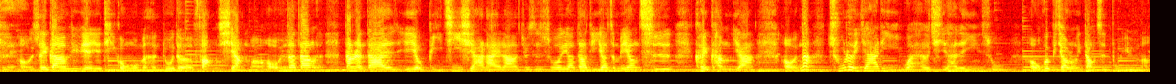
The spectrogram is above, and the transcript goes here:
对，好，所以刚刚 Vivian 也提供我们很多的方向嘛，吼、嗯，那当当然大家也有笔记下来啦，就是说要到底要怎么样吃可以抗压。好，那除了压力以外，还有其他的因素，哦，会比较容易导致不孕吗？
